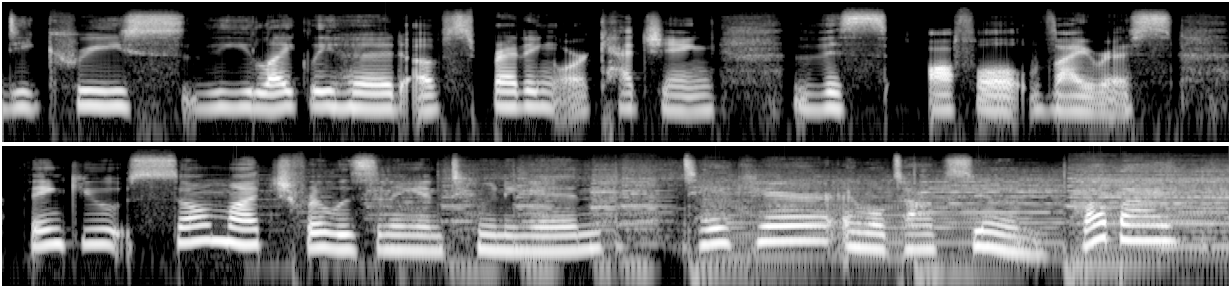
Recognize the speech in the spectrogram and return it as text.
decrease the likelihood of spreading or catching this awful virus. Thank you so much for listening and tuning in. Take care, and we'll talk soon. Bye bye.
